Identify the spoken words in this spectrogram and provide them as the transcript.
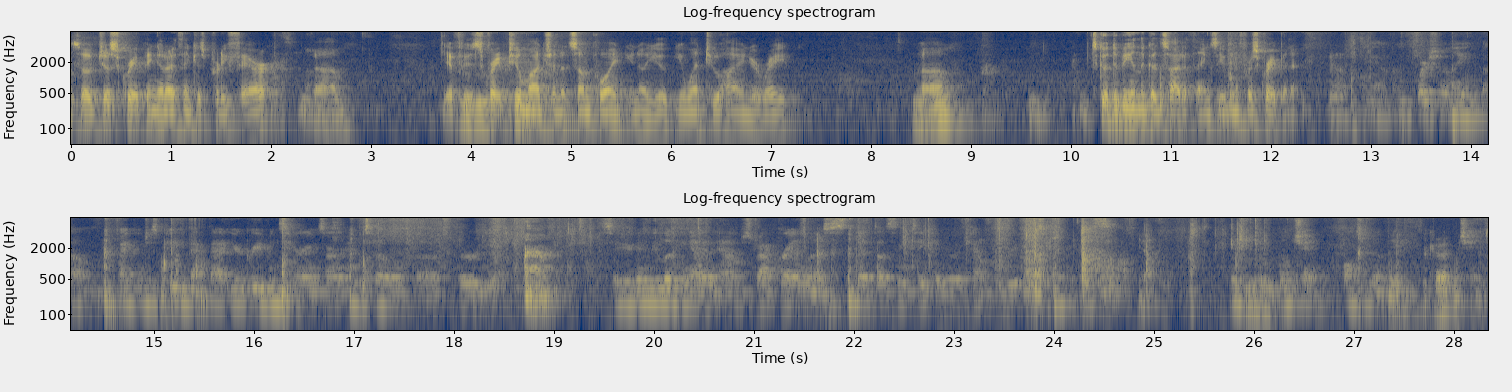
So just scraping it, I think, is pretty fair. Um, If you Mhm. scrape too much and at some point, you know, you, you went too high in your rate. um, It's good to be in the good side of things, even if we're scraping it. Yeah, unfortunately, um, if I can just piggyback that, your grievance hearings aren't until the thirtieth. So you're gonna be looking at an abstract grand list that doesn't take into account the grievance hearings. Yeah. Which will change, ultimately Okay. change.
